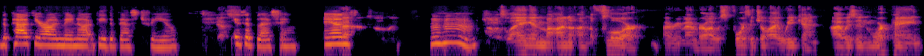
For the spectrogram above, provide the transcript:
the path you're on may not be the best for you yes. is a blessing and Mm-hmm. I was laying in my, on, on the floor. I remember I was Fourth of July weekend. I was in more pain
